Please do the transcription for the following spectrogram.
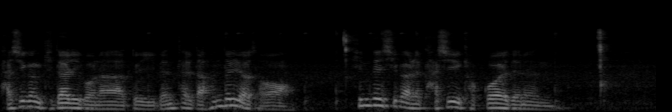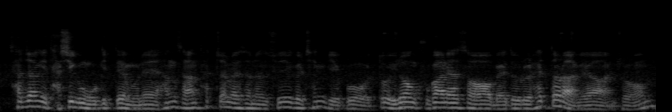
다시금 기다리거나 또 이 멘탈 다 흔들려서 힘든 시간을 다시 겪어야 되는 사정이 다시금 오기 때문에 항상 타점에서는 수익을 챙기고 또 이런 구간에서 매도를 했더라면 좀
